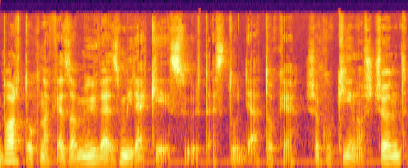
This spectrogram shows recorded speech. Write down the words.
Bartóknak ez a műve, ez mire készült, ezt tudjátok-e? És akkor kínos csönd,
